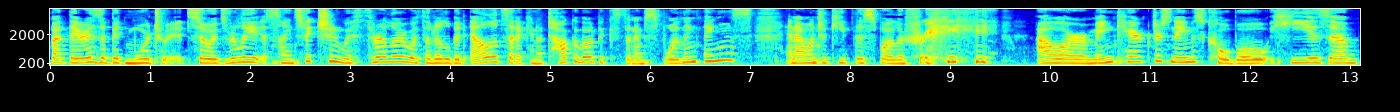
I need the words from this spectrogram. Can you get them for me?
but there is a bit more to it. So it's really a science fiction with thriller with a little bit else that I cannot talk about because then I'm spoiling things and I want to keep this spoiler free. Our main character's name is Kobo. He is a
